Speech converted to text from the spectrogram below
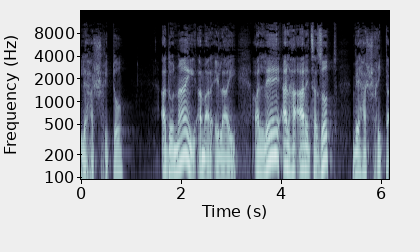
להשחיתו, אדוני אמר אלי, עלה על הארץ הזאת והשחיתה.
